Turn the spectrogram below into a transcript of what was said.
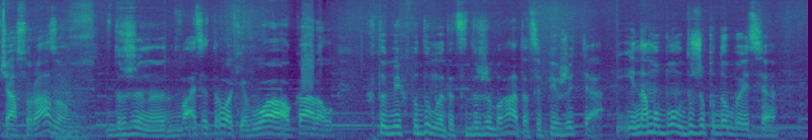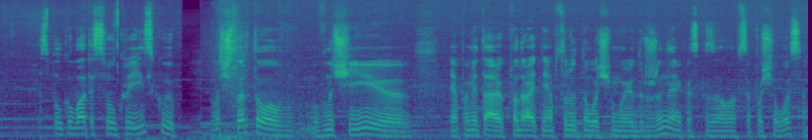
часу разом з дружиною. 20 років. Вау, Карл! Хто б міг подумати, це дуже багато, це півжиття. І нам обом дуже подобається спілкуватися українською. 24-го вночі я пам'ятаю квадратні абсолютно очі моєї дружини, яка сказала, все почалося.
